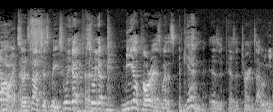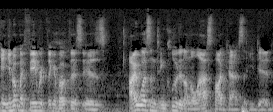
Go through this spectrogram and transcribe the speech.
All right, so it's not just me. So we got so we got Miguel Torres with us again, as it, as it turns out. And you know what my favorite thing about this is? I wasn't included on the last podcast that you did,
